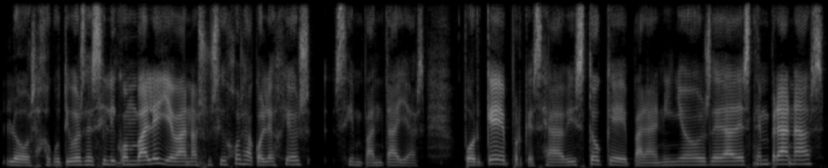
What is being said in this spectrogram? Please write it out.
los ejecutivos de Silicon Valley llevan a sus hijos a colegios sin pantallas. ¿Por qué? Porque se ha visto que para niños de edades tempranas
